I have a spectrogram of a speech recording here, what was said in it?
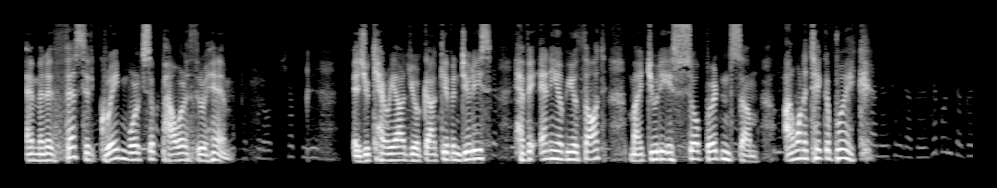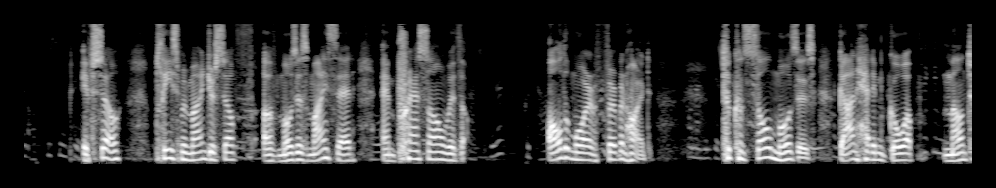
and manifested great works of power through him. As you carry out your God given duties, have any of you thought, My duty is so burdensome, I want to take a break? If so, please remind yourself of Moses' mindset and press on with all the more fervent heart. To console Moses, God had him go up Mount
